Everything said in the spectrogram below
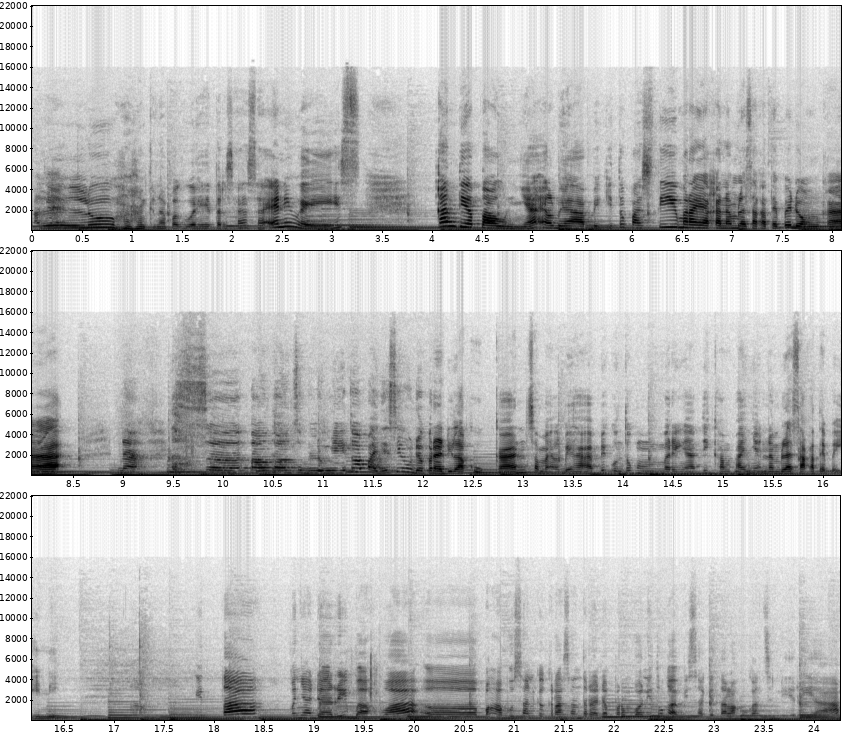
Oke. Lu kenapa gue hater Sasa? Anyways, kan tiap tahunnya LBH Apik itu pasti merayakan 16 AKTP dong, Kak. Nah, setahun-tahun sebelumnya itu apa aja sih yang udah pernah dilakukan sama LBH Apik untuk memperingati kampanye 16 AKTP ini? kita menyadari bahwa eh, penghapusan kekerasan terhadap perempuan itu nggak bisa kita lakukan sendiri ya.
